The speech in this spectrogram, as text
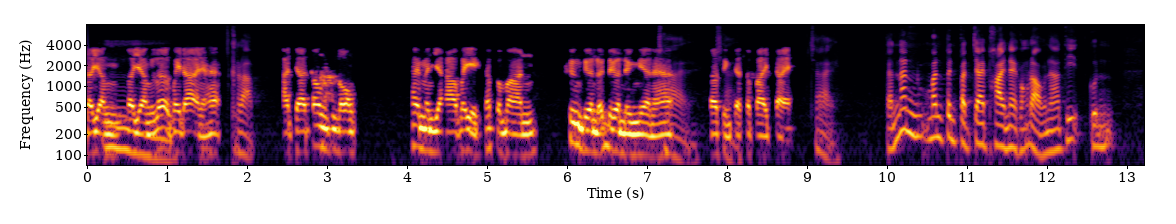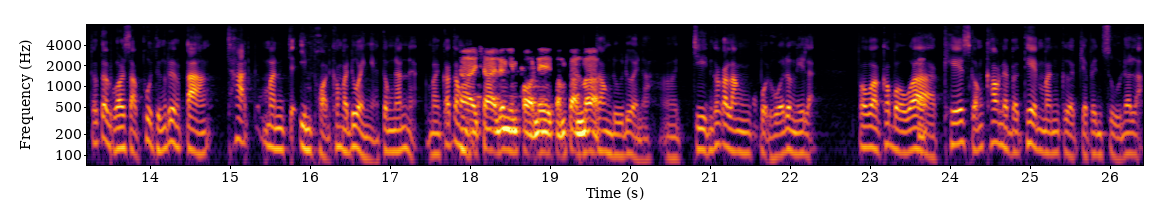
เรายังอืม เรายังเลิกไม่ได้นะฮะ ครับ อาจจะต้องลงให้มันยาวไปอีกสักประมาณครึ่งเดือนหรือเดือนหนึ่งเนี่ยนะฮะใช่เราถึงจะสบายใจ ใช่ แต่นั่นมันเป็นปัจจัยภายในของเรานะ ที่คุณดรวรศักดิ์พูดถึงเรื่องต่าง ชาติมันจะอิมพอร์ตเข้ามาด้วยไงตรงนั้นน่ะมันก็ต้อง ใช่ใช่เรื่องอินพอร์ตนี่สำคัญมาก ต้องดูด้วยนะเออจีนก็กำลังปวดหัวเรื่องนี้แหละ เพราะว่าเขาบอกว่าครับเคสของเขาในประเทศมันเกือบจะเป็นศูนย์แล้วล่ะ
